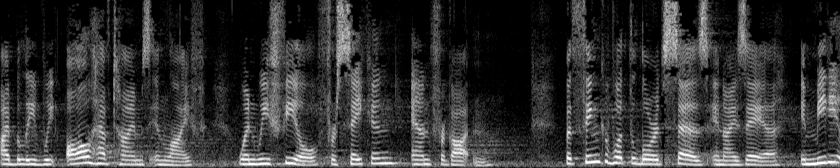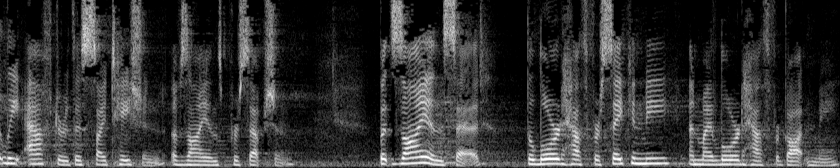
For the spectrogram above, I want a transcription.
I believe we all have times in life when we feel forsaken and forgotten. But think of what the Lord says in Isaiah immediately after this citation of Zion's perception. But Zion said, The Lord hath forsaken me, and my Lord hath forgotten me.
